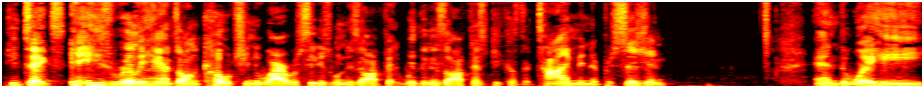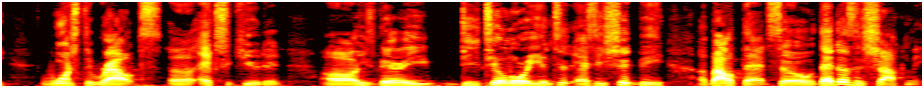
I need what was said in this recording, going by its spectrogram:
he takes he's really hands-on coaching the wide receivers when his within his offense because of the timing and precision and the way he wants the routes uh, executed. Uh, he's very detail oriented, as he should be about that. So that doesn't shock me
